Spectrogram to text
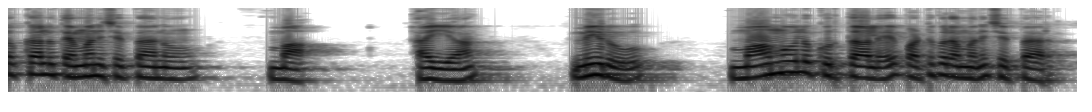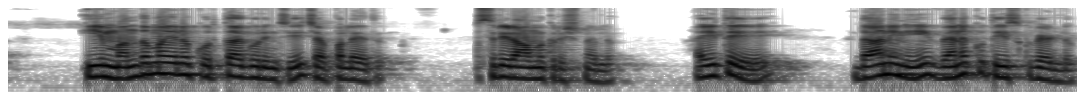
చొక్కాలు తెమ్మని చెప్పాను? మా. అయ్యా మీరు మామూలు కుర్తాలే పట్టుకురమ్మని చెప్పారు. ఈ మందమైన కుర్తా గురించి చెప్పలేదు శ్రీరామకృష్ణులు. అయితే దానిని వెనక్కు తీసుకువెళ్ళు.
